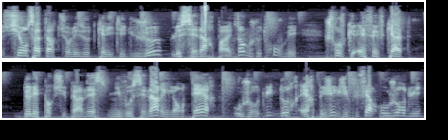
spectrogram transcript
si on s'attarde sur les autres qualités du jeu, le scénar par exemple, je le trouve, mais je trouve que FF4 de l'époque Super NES niveau scénar, il enterre aujourd'hui d'autres RPG que j'ai pu faire aujourd'hui.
